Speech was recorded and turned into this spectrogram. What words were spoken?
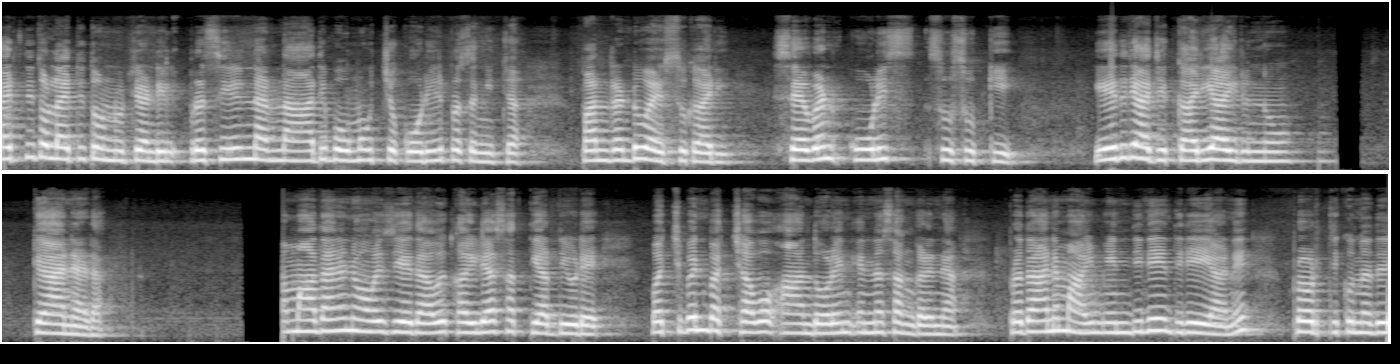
ആയിരത്തി തൊള്ളായിരത്തി തൊണ്ണൂറ്റി രണ്ടിൽ ബ്രസീലിൽ നടന്ന ആദ്യ ഭൗമ ഉച്ചകോടിയിൽ പ്രസംഗിച്ച പന്ത്രണ്ട് വയസ്സുകാരി സെവൻ കൂളിസ് സുസുക്കി. ഏത് രാജ്യക്കാരിയായിരുന്നു? കാനഡ. സമാധാന നോവൽ ജേതാവ് കൈലാസ് സത്യാർത്ഥിയുടെ ബച്പൻ ബച്ചാവോ ആന്തോളൻ എന്ന സംഘടന പ്രധാനമായും എന്തിനെതിരെയാണ് പ്രവർത്തിക്കുന്നത്?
